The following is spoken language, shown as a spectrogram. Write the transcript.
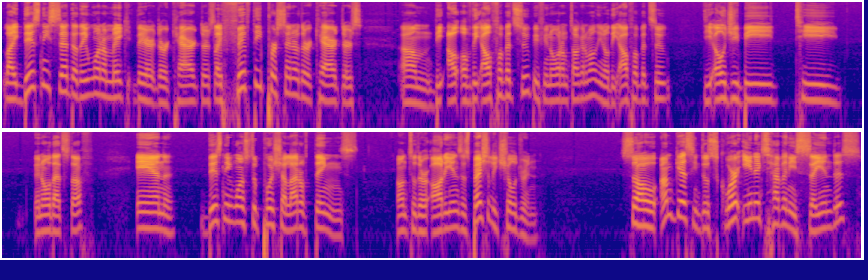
Like Disney said that they want to make their their characters like 50% of their characters um the out of the alphabet soup if you know what I'm talking about, you know the alphabet soup, the LGBT and all that stuff. And Disney wants to push a lot of things onto their audience, especially children. So I'm guessing, does Square Enix have any say in this?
